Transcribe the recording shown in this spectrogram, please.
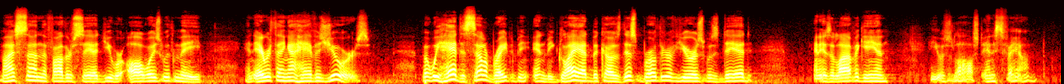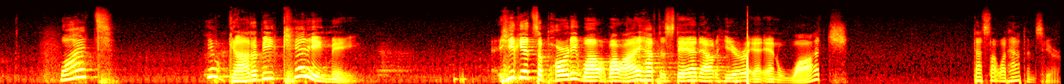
My son, the father said, You were always with me, and everything I have is yours. But we had to celebrate and be, and be glad because this brother of yours was dead and is alive again. He was lost and is found. What? You gotta be kidding me he gets a party while, while I have to stand out here and, and watch? That's not what happens here.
